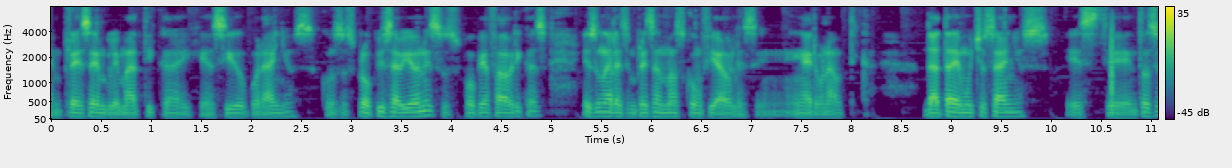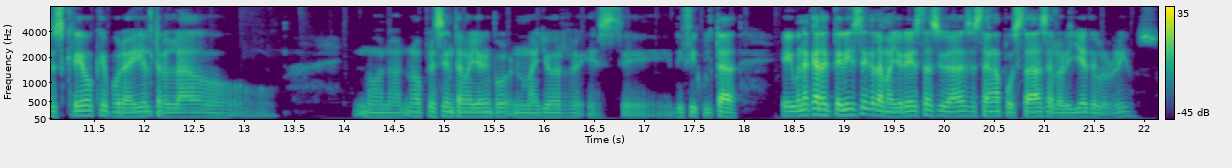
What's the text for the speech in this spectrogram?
empresa emblemática y que ha sido por años, con sus propios aviones, sus propias fábricas, es una de las empresas más confiables en, aeronáutica. Data de muchos años. Este, entonces creo que por ahí el traslado no, no, no presenta mayor, mayor este, dificultad. Eh, una característica, la mayoría de estas ciudades están apostadas a la orilla de los ríos.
